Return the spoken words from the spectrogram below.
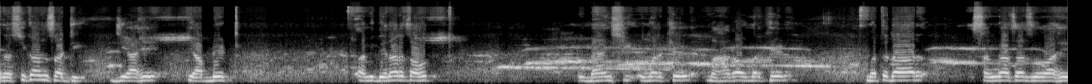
रसिकांसाठी जी आहे ती अपडेट आम्ही देणारच आहोत. ब्याऐंशी उमरखेड महागाव उमरखेड मतदार संघाचा जो आहे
